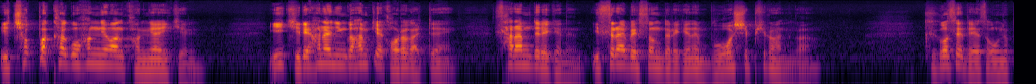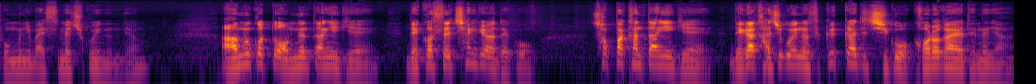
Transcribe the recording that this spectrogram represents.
이 척박하고 황량한 광야의 길, 이 길에 하나님과 함께 걸어갈 때 사람들에게는 이스라엘 백성들에게는 무엇이 필요한가? 그것에 대해서 오늘 본문이 말씀해 주고 있는데요. 아무것도 없는 땅이기에 내 것을 챙겨야 되고 척박한 땅이기에 내가 가지고 있는 것을 끝까지 지고 걸어가야 되느냐?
